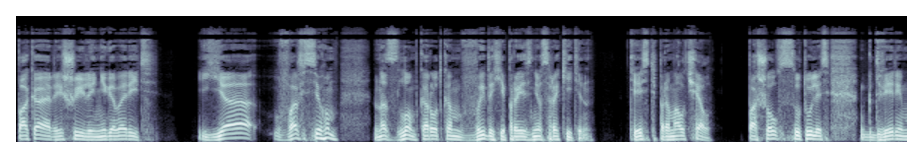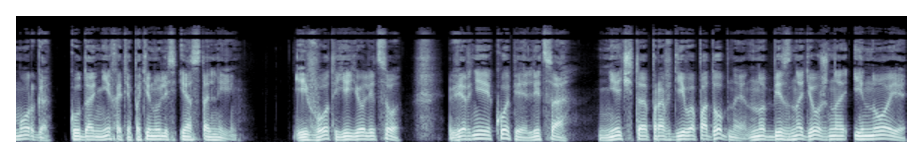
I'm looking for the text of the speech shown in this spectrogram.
пока решили не говорить. «Я во всем...» — на злом коротком выдохе произнес Ракитин. Тесть промолчал. Пошел, сутулясь, к двери морга, куда нехотя потянулись и остальные. И вот ее лицо, вернее, копия лица, Нечто правдивоподобное, но безнадежно иное,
